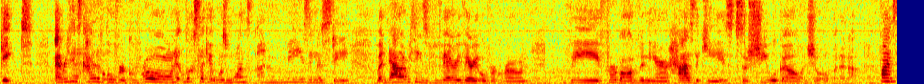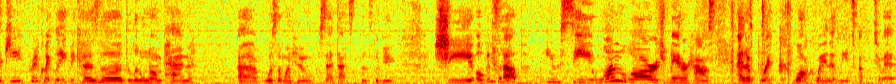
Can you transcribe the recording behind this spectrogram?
gate. Everything's kind of overgrown. It looks like it was once an amazing estate, but now everything's very, very overgrown. The Firbolg Veneer has the keys, so she will go and she'll open it up. Finds the key pretty quickly because the, the little gnome pen uh, was the one who said that's that's the gate. She opens it up. You see one large manor house and a brick walkway that leads up to it.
